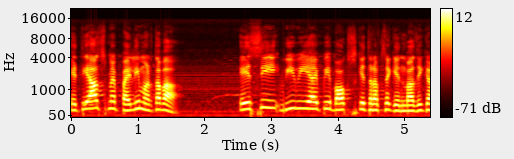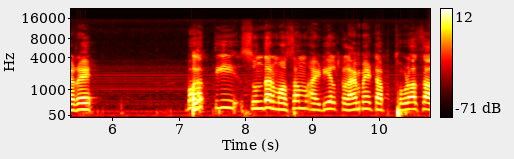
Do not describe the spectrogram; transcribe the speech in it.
इतिहास में पहली मर्तबा एसी वीवीआईपी बॉक्स की तरफ़ से गेंदबाजी कर रहे बहुत ही सुंदर मौसम आइडियल क्लाइमेट अब थोड़ा सा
